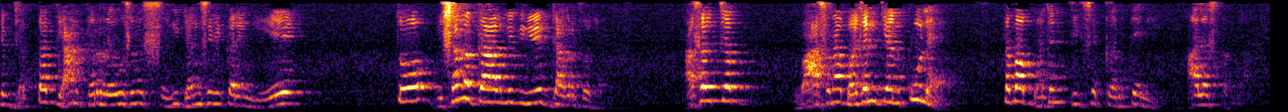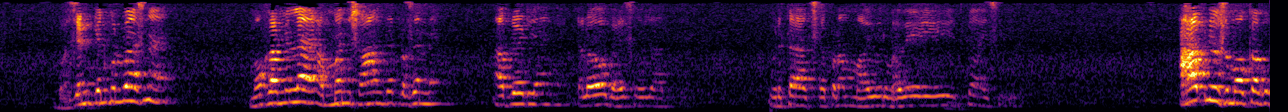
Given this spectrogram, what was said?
जब जब तक ध्यान कर रहे हो उसमें सही ढंग से भी करेंगे तो विषम काल में विवेक जागृत हो जाए असल जब वासना भजन के अनुकूल है तब आप भजन ठीक से करते नहीं आलस कर जाते भजन के अनुकूल वासना है। मौका मिल रहा है अब मन शांत है प्रसन्न है। आप बैठ जाएँगे चलो बहस हो जाते वृता क्षपणम मायूर भवे इसीलिए आपने उस मौका को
